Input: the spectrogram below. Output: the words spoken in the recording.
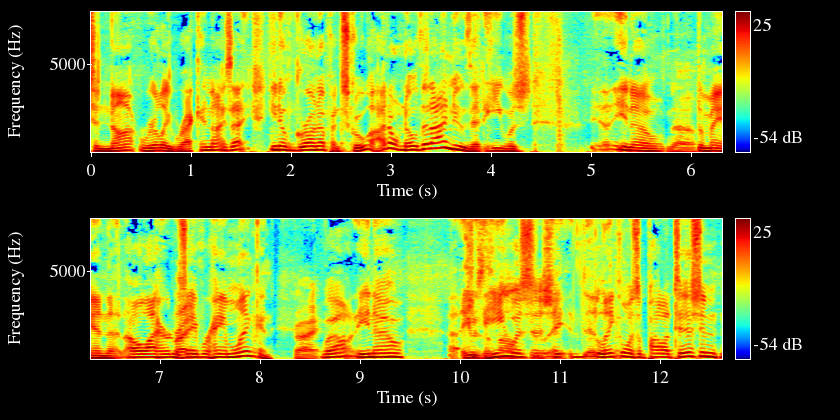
to not really recognize that, you know, growing up in school, I don't know that I knew that he was, uh, you know, No. the man that all I heard was Right. Abraham Lincoln. Right. Well, you know, uh, He was he was uh, Lincoln was a politician.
